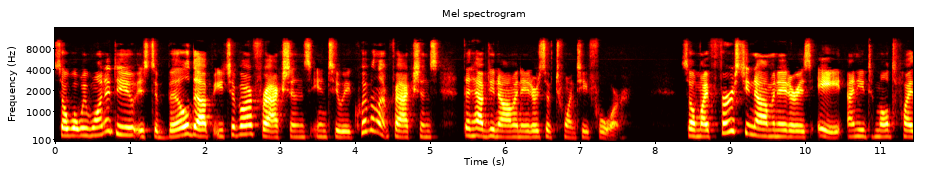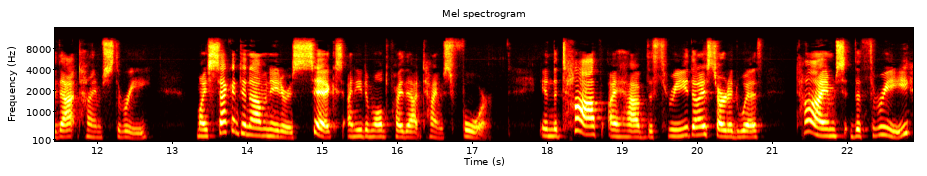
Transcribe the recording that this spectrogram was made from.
So what we want to do is to build up each of our fractions into equivalent fractions that have denominators of 24. So my first denominator is 8. I need to multiply that times 3. My second denominator is 6. I need to multiply that times 4. In the top, I have the 3 that I started with times the 3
